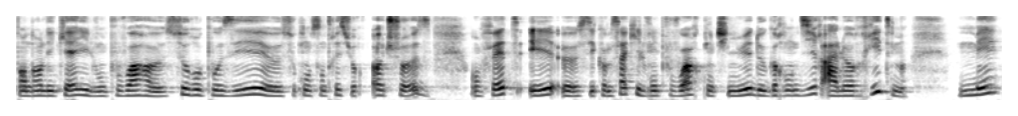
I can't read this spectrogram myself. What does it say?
pendant lesquels ils vont pouvoir euh, se reposer, se concentrer sur autre chose, en fait, et c'est comme ça qu'ils vont pouvoir continuer de grandir à leur rythme, mais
